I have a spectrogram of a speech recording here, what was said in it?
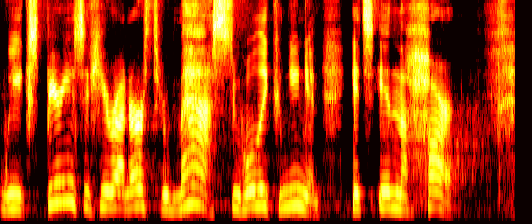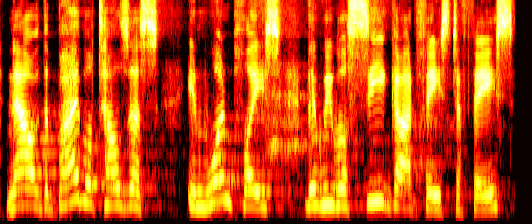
we experience it here on earth through Mass, through Holy Communion. It's in the heart. Now, the Bible tells us in one place that we will see God face to face,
